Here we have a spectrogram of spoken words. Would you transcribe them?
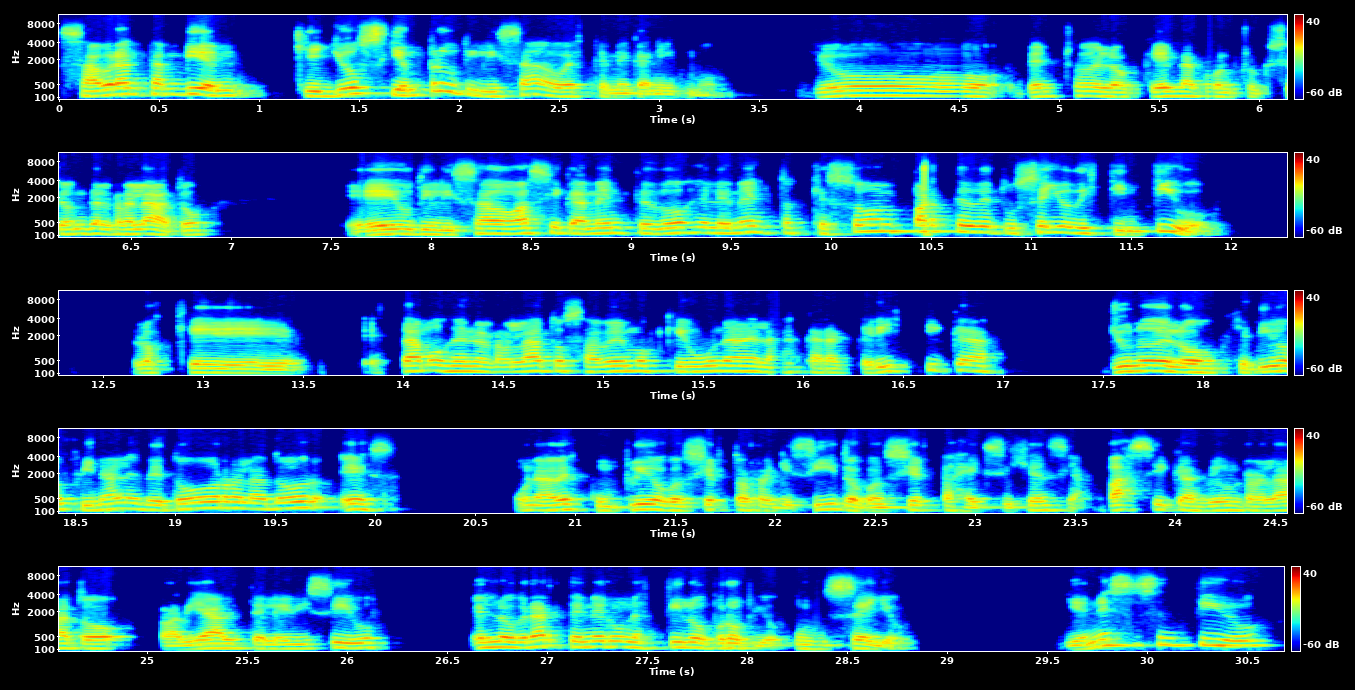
sabrán también que yo siempre he utilizado este mecanismo. Yo, dentro de lo que es la construcción del relato, he utilizado básicamente dos elementos que son parte de tu sello distintivo. Los que estamos en el relato sabemos que una de las características y uno de los objetivos finales de todo relator es una vez cumplido con ciertos requisitos, con ciertas exigencias básicas de un relato radial, televisivo, es lograr tener un estilo propio, un sello. Y en ese sentido,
